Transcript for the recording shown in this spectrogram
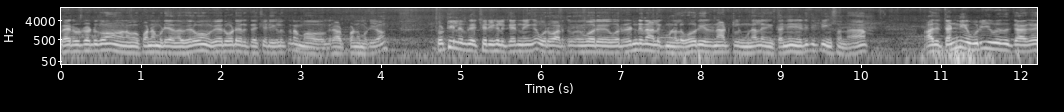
பேர் ரூட்டுக்கும் நம்ம பண்ண முடியாது. அந்த வெறும் வேரோடு இருக்கிற செடிகளுக்கும் நம்ம கிராஃப்ட் பண்ண முடியும். தொட்டியில் இருக்கிற செடிகளுக்கு நீங்கள் ஒரு வாரத்துக்கு ஒரு ஒரு ரெண்டு நாளுக்கு முன்னால் ஒரு இரு நாட்களுக்கு முன்னால் நீங்கள் தண்ணி நிறுத்திட்டீங்க சொன்னால் அது தண்ணியை உரிவதற்காக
